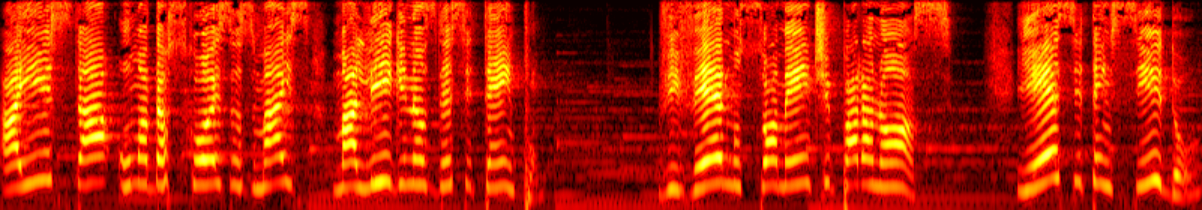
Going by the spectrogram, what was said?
Aí está uma das coisas mais malignas desse tempo. Vivermos somente para nós. E esse tem sido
